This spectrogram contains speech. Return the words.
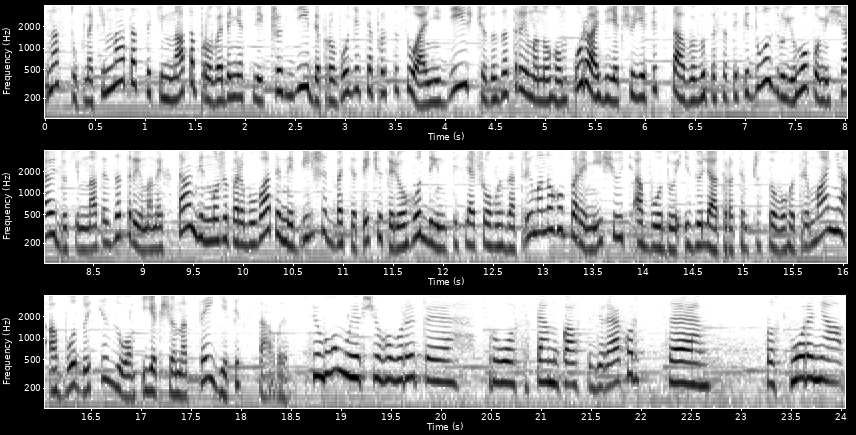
Наступна кімната це кімната проведення слідчих дій, де проводяться процесуальні дії щодо затриманого. У разі, якщо є підстави виписати підозру, його поміщають до кімнати затриманих. Там він може перебувати не більше 24 годин, після чого затриманого переміщують або до ізолятора тимчасового тримання, або до СІЗО, якщо на це є підстави. В цілому, якщо говорити про систему Custody Records, це про створення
